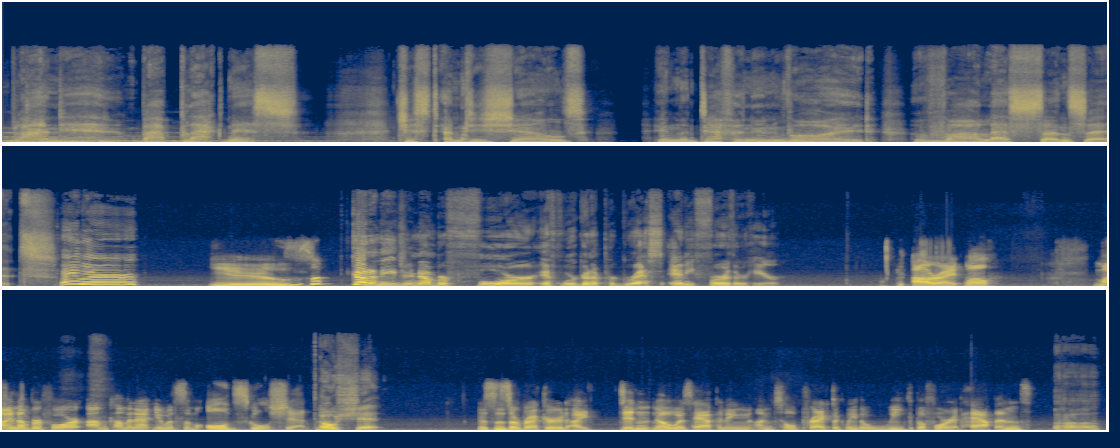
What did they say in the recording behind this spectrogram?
Blinded by blackness, just empty shells in the deafening void of our last sunsets. Taylor, Yes. gonna need your number four if we're gonna progress any further here. All right. Well, my number four. I'm coming at you with some old school shit. Oh shit. This is a record I didn't know was happening until practically the week before it happened. Uh huh.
